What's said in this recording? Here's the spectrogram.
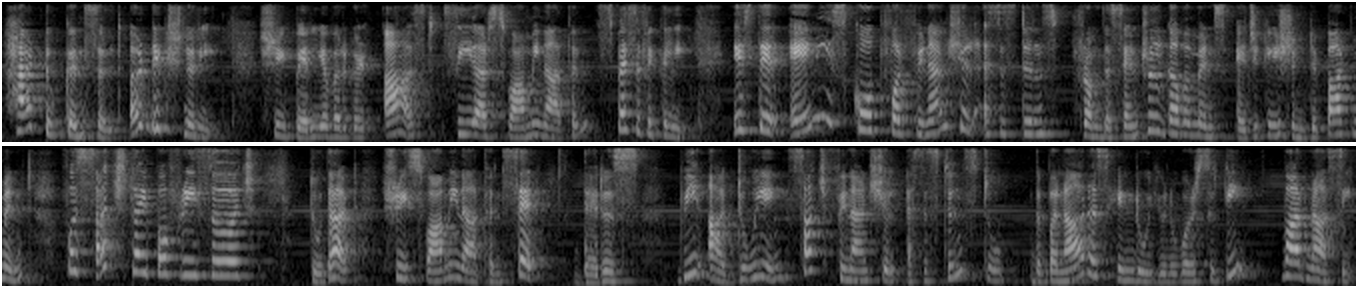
had to consult a dictionary. Sri Periyavargal asked C.R. Swaminathan specifically, is there any scope for financial assistance from the central government's education department for such type of research? To that, Sri Swaminathan said, there is we are doing such financial assistance to the Banaras Hindu University, Varanasi.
